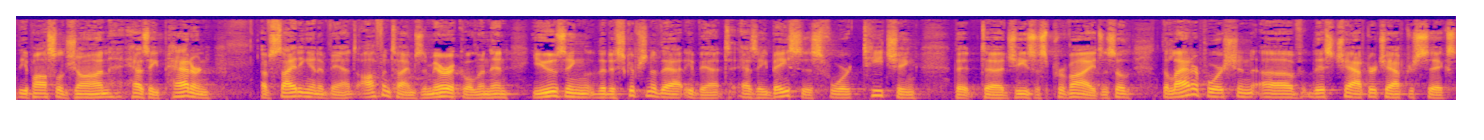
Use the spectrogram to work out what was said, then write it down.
the Apostle John has a pattern of citing an event, oftentimes a miracle, and then using the description of that event as a basis for teaching that uh, Jesus provides. And so the latter portion of this chapter, chapter 6,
